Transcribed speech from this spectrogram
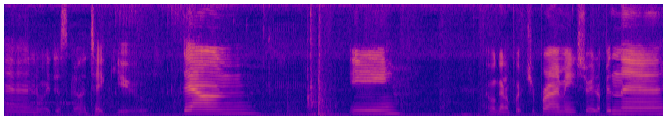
And we're just gonna take you down. E. And we're gonna put your prime meat straight up in there.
